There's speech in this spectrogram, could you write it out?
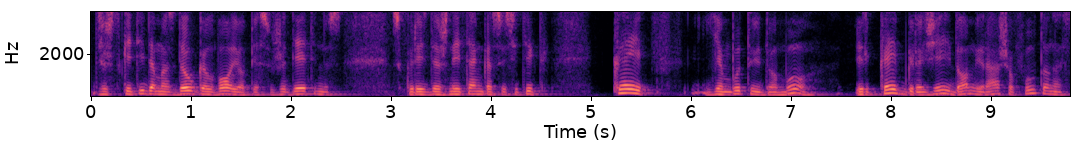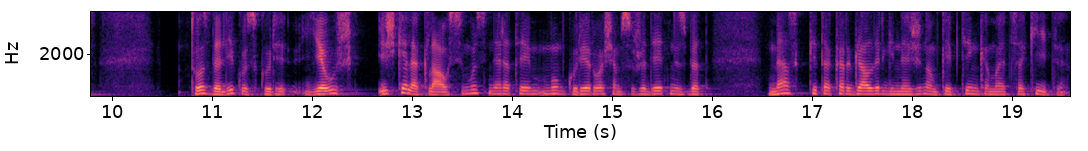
Aš skaitydamas daug galvoju apie sužadėtinius, su kuriais dažnai tenka susitikti, kaip jiem būtų įdomu ir kaip gražiai įdomiai rašo Fultonas tuos dalykus, kur jie už, iškelia klausimus, neretai mum, kurie ruošiam sužadėtinius, bet mes kitą kartą gal irgi nežinom, kaip tinkamai atsakyti.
